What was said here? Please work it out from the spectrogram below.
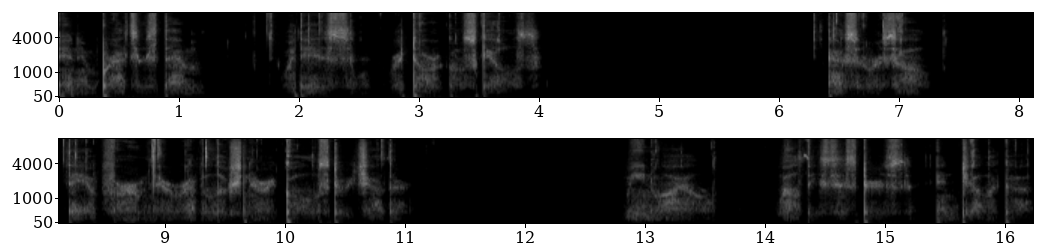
and impresses them with his rhetorical skills. As a result, they affirm their revolutionary goals to each other. Meanwhile, wealthy sisters Angelica,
